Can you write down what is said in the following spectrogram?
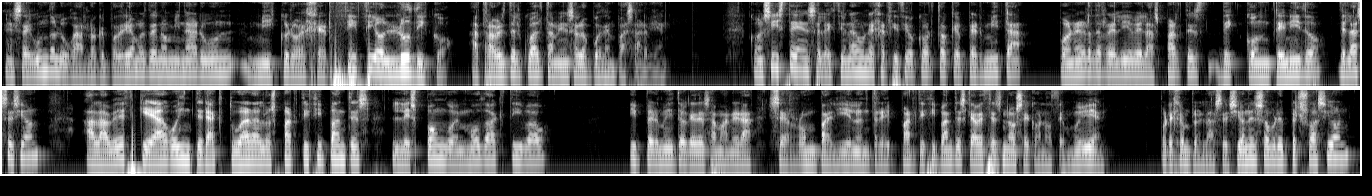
En segundo lugar, lo que podríamos denominar un microejercicio lúdico, a través del cual también se lo pueden pasar bien. Consiste en seleccionar un ejercicio corto que permita poner de relieve las partes de contenido de la sesión, a la vez que hago interactuar a los participantes, les pongo en modo activo y permito que de esa manera se rompa el hielo entre participantes que a veces no se conocen muy bien. Por ejemplo, en las sesiones sobre persuasión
